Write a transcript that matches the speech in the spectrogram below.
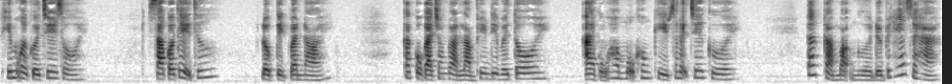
Khiến mọi người cười chê rồi. Sao có thể chứ? Lục Tịch Vân nói. Các cô gái trong đoàn làm phim đi với tôi. Ai cũng hâm mộ không kịp sao lại chê cười? Tất cả mọi người đều biết hết rồi hả?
